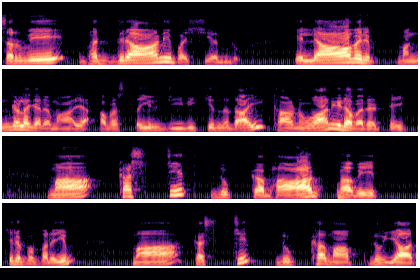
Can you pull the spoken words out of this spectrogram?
സർവേ ഭദ്രാണി പശ്യന്തു. എല്ലാവരും മംഗളകരമായ അവസ്ഥയിൽ ജീവിക്കുന്നതായി കാണുവാൻ ഇടവരട്ടെ. മാ കശ്ചിത് ദുഃഖഭാഗ് ഭവേത്. ചിലപ്പോൾ പറയും മാ കശ്ചിത് ദുഃഖമാപ്നുയാത്.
